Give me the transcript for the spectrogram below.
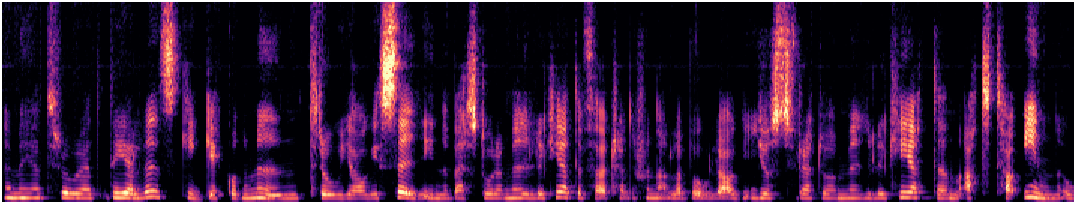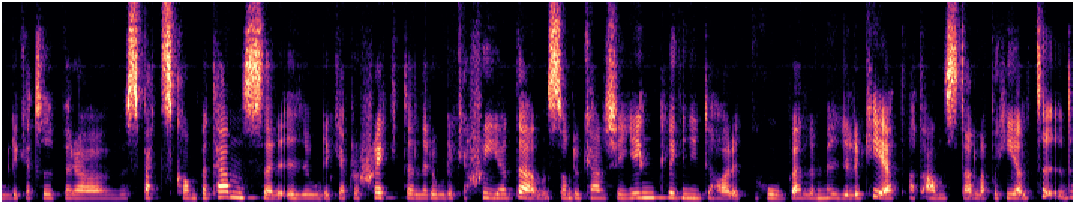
Nej, men jag tror att delvis gigekonomin tror jag i sig innebär stora möjligheter för traditionella bolag just för att du har möjligheten att ta in olika typer av spetskompetenser i olika projekt eller olika skeden som du kanske egentligen inte har ett behov eller möjlighet att anställa på heltid.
